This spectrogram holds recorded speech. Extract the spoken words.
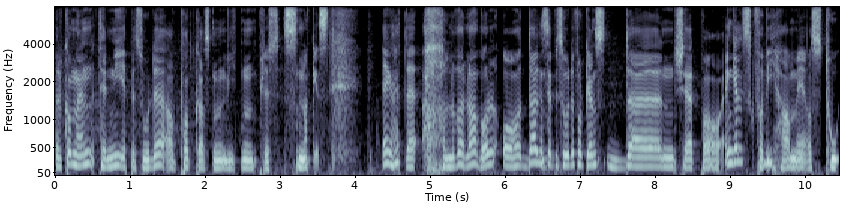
Velkommen til en ny episode av podkasten Viten pluss snakkis. Jeg heter Halvard Lavoll, og dagens episode folkens, den skjer på engelsk, for vi har med oss to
